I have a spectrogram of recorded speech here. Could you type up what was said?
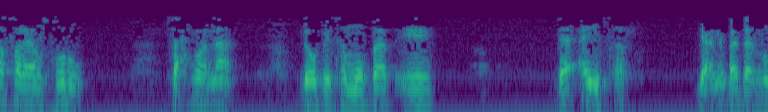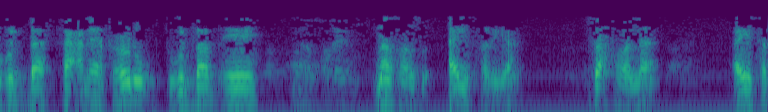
نصر ينصره صح ولا لا؟ لو بيسموه باب إيه؟ ده أيسر. يعني بدل ما يقول باب فعل يفعله تقول باب إيه؟ نصر أيسر يعني. صح ولا لا؟ أيسر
